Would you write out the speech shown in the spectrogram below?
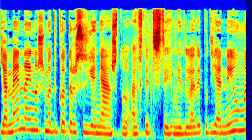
για μένα είναι ο σημαντικότερος της γενιάς του αυτή τη στιγμή. Δηλαδή που διανύουμε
